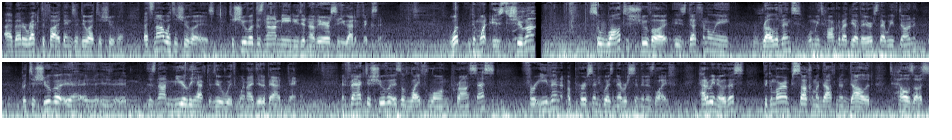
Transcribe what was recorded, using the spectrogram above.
I better rectify things and do a teshuva. That's not what teshuva is. Teshuva does not mean you did an avera, so you got to fix it. What then? What is teshuva? So while teshuva is definitely relevant when we talk about the averas that we've done, but teshuva eh, eh, eh, does not merely have to do with when I did a bad thing. In fact, teshuva is a lifelong process for even a person who has never sinned in his life. How do we know this? The Gemara in Pesachim and Daf Nun Dalid tells us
